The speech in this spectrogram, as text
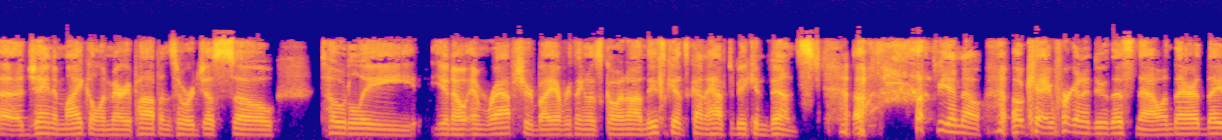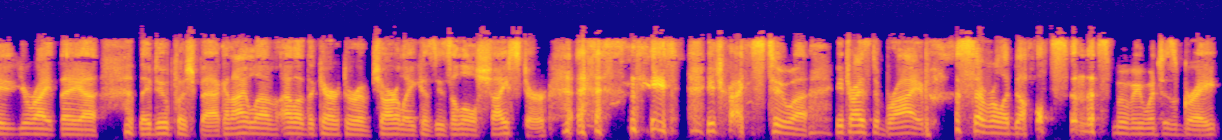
uh, Jane and Michael and Mary Poppins, who are just so totally, you know, enraptured by everything that's going on. These kids kind of have to be convinced of, you know, okay, we're going to do this now. And they're, they, you're right. They, uh, they do push back. And I love, I love the character of Charlie because he's a little shyster. he's, he tries to, uh, he tries to bribe several adults in this movie, which is great.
